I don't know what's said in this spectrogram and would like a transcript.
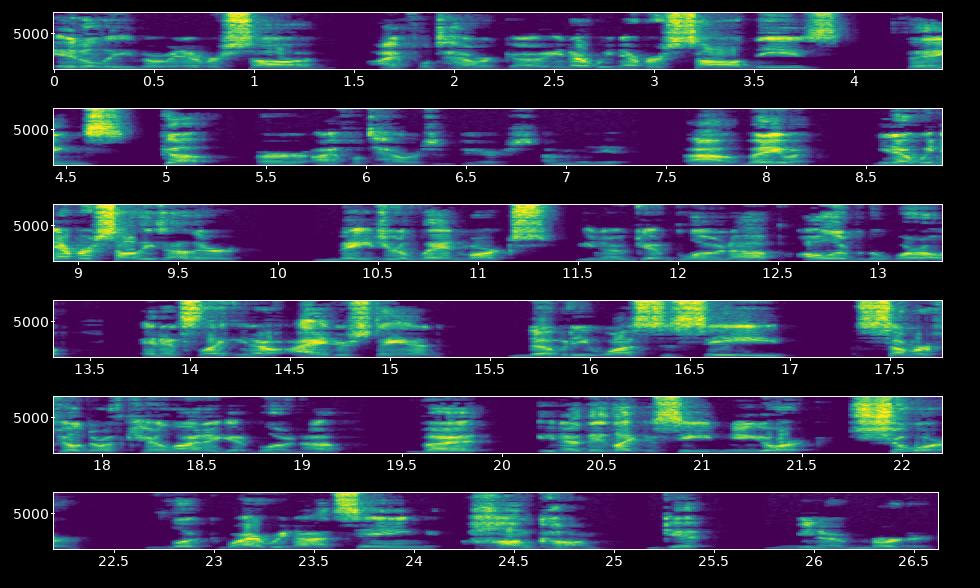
Italy, but we never saw Eiffel Tower go. You know, we never saw these things go. Or Eiffel Towers in Paris. I'm an idiot. Uh, but anyway, you know, we never saw these other major landmarks, you know, get blown up all over the world. And it's like, you know, I understand nobody wants to see Summerfield, North Carolina get blown up, but, you know, they'd like to see New York. Sure. Look, why are we not seeing Hong Kong get, you know, murdered?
